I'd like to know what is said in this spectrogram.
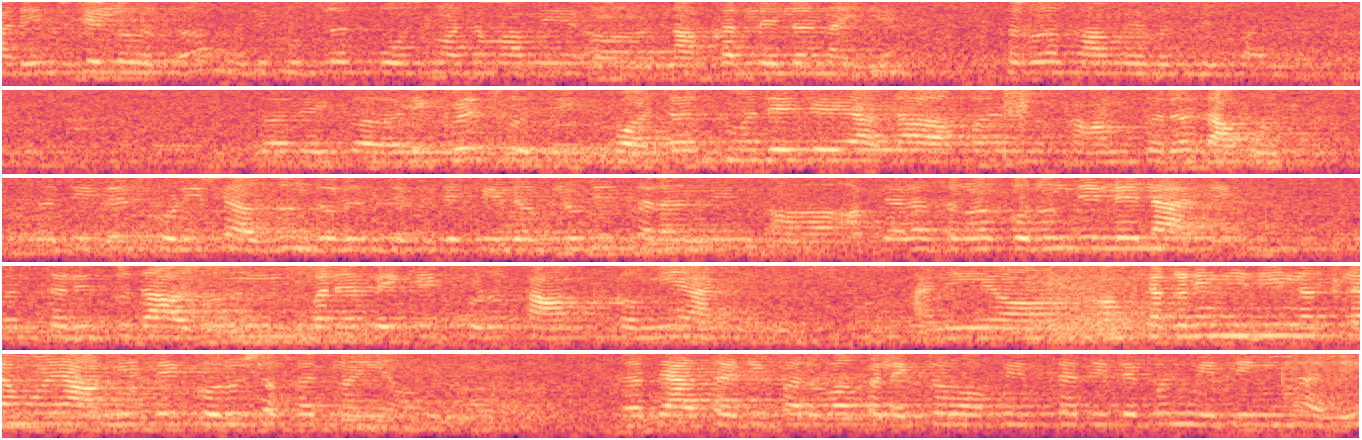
अरेंज केलं होतं. म्हणजे कुठलंच पोस्टमॉर्टम आम्ही नाकारलेलं नाही आहे सगळं काम व्यवस्थित चाललं आहे सर एक रिक्वेस्ट होती. क्वार्टर्समध्ये जे आता आपण काम करत आहोत तर तिथे थोडीशी अजून दुरुस्ती म्हणजे पी डब्ल्यू डी सरांनी आपल्याला सगळं करून दिलेलं आहे. पण तरीसुद्धा अजून बऱ्यापैकी थोडं काम कमी आहे. आणि आमच्याकडे निधी नसल्यामुळे आम्ही ते करू शकत नाही आहोत. तर त्यासाठी परवा कलेक्टर ऑफिसच्या तिथे पण मीटिंग झाली.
